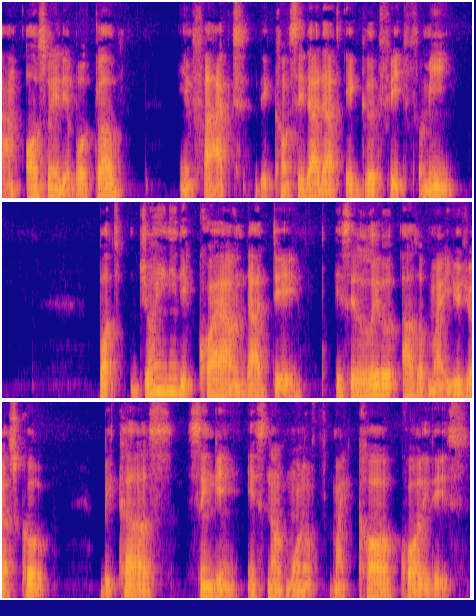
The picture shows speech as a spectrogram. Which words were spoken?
I'm also in the book club. In fact, they consider that a good fit for me. But joining the choir on that day is a little out of my usual scope because singing is not one of my core qualities.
